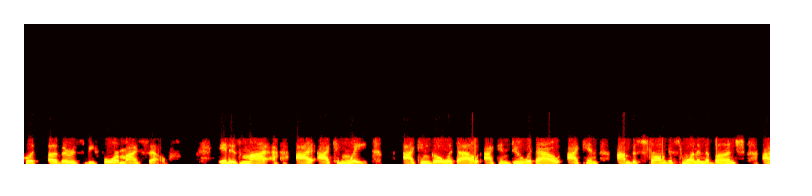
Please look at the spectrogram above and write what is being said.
put others before myself. It is my, I, I can wait. I can go without, I can do without, I can, I'm the strongest one in the bunch. I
